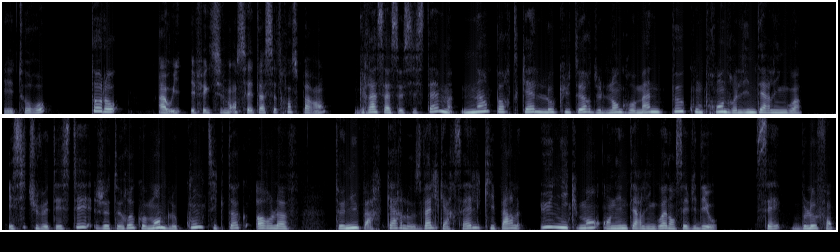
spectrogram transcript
et taureau? Taureau. Ah oui, effectivement, c'est assez transparent. Grâce à ce système, n'importe quel locuteur d'une langue romane peut comprendre l'interlingua. Et si tu veux tester, je te recommande le compte TikTok Orlov, tenu par Carlos Valcarcel qui parle uniquement en interlingua dans ses vidéos. C'est bluffant.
